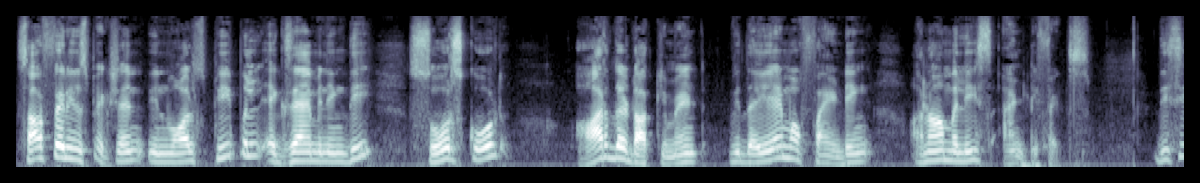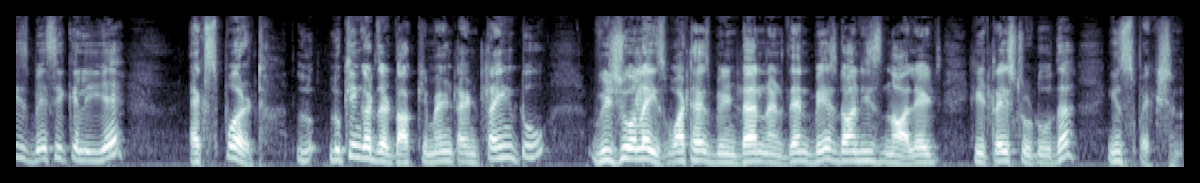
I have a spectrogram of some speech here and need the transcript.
Software inspection involves people examining the source code or the document with the aim of finding anomalies and defects. This is basically a expert looking at the document and trying to visualize what has been done and then based on his knowledge, he tries to do the inspection.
